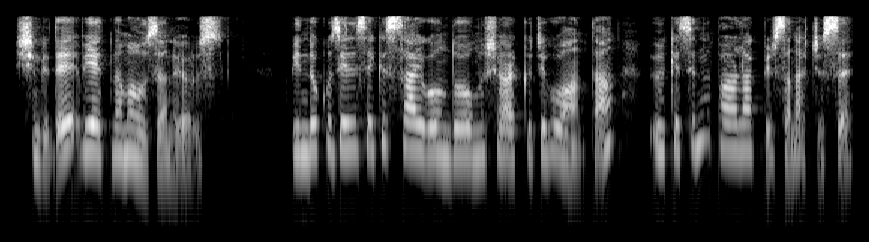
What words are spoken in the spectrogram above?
Şimdi de Vietnam'a uzanıyoruz. 1958 Saigon doğumlu şarkıcı Huan Tan, ülkesinin parlak bir sanatçısı.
